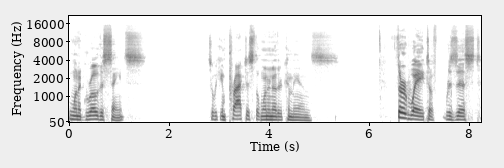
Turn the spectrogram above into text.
We want to grow the saints so we can practice the one another commands. Third way to resist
